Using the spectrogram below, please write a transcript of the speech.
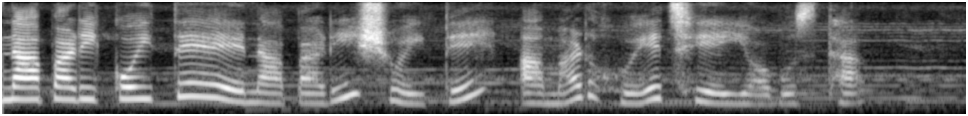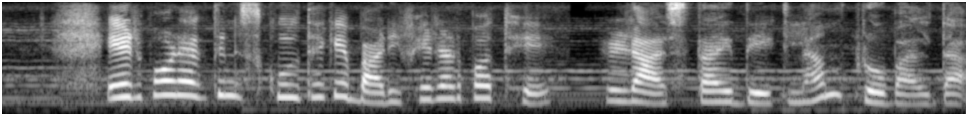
না পারি কইতে, না পারি সইতে আমার হয়েছে এই অবস্থা। এরপর একদিন স্কুল থেকে বাড়ি ফেরার পথে রাস্তায় দেখলাম প্রবালদা।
